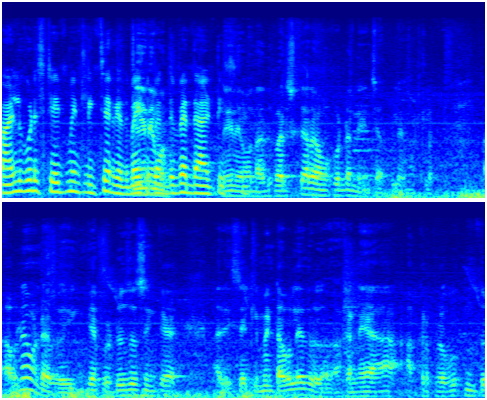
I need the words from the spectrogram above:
వాళ్ళు కూడా స్టేట్మెంట్లు ఇచ్చారు కదా బయట పెద్ద పెద్ద ఆర్టిస్ట్ అది పరిష్కారం అవ్వకుండా నేను చెప్పలేను అట్లా. అవునే ఉండదు ఇంకా ప్రొడ్యూసర్స్ ఇంకా అది సెటిల్మెంట్ అవ్వలేదు. అక్కడ అక్కడ ప్రభుత్వంతో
